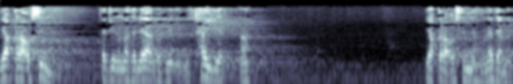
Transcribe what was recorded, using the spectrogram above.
يقرع سنة تجد مثل يقف يتحير ها؟ يقرع سنه ندما.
